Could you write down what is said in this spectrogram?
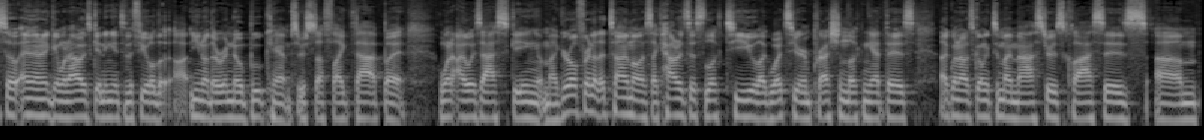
so and then again when i was getting into the field uh, you know there were no boot camps or stuff like that. But when i was asking my girlfriend at the time i was like how does this look to you? Like what's your impression looking at this? Like when i was going to my master's classes um,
